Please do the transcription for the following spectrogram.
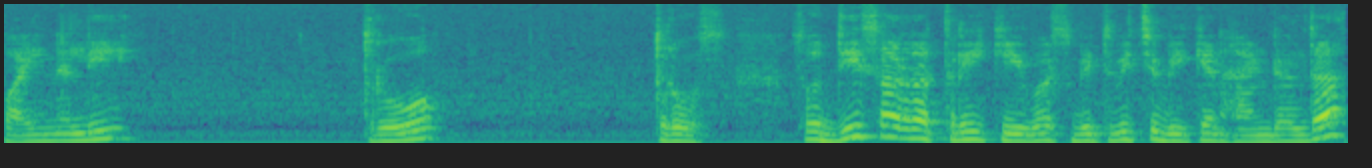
finally throw throws. So these are the three keywords with which we can handle the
